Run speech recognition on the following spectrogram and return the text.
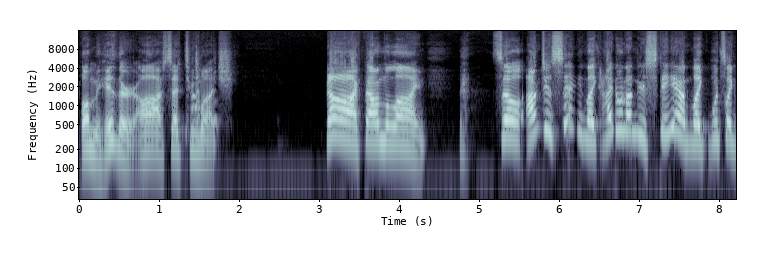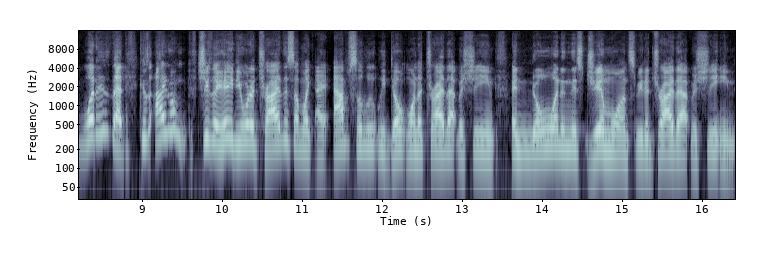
come hither? Oh, I've said too much. No, oh, I found the line. So I'm just saying, like, I don't understand. Like, what's like, what is that? Because I don't. She's like, hey, do you want to try this? I'm like, I absolutely don't want to try that machine, and no one in this gym wants me to try that machine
